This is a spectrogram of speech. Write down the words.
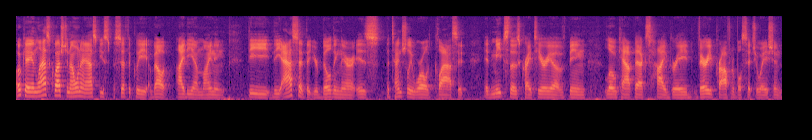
Okay, and last question, I want to ask you specifically about IDM mining. The the asset that you're building there is potentially world class. It it meets those criteria of being low capex, high grade, very profitable situation.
